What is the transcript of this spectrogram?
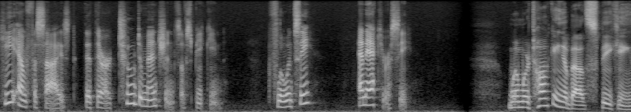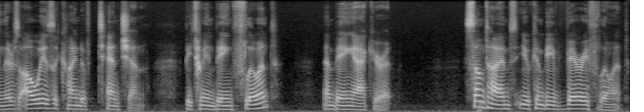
He emphasized that there are two dimensions of speaking, fluency and accuracy. When we're talking about speaking, there's always a kind of tension between being fluent and being accurate. Sometimes you can be very fluent,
